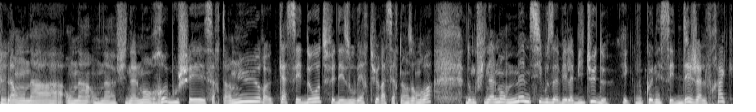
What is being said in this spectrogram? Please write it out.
Hmm. Là, on a, on a, on a finalement rebouché certains murs, casser d'autres, fait des ouvertures à certains endroits. Donc finalement, même si vous avez l'habitude et que vous connaissez déjà le frac,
